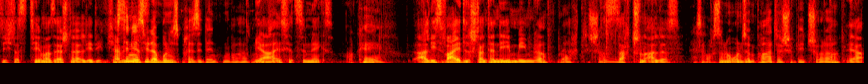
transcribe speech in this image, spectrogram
sich das Thema sehr schnell erledigt. Ich Ist denn jetzt wieder Bundespräsidentenwahl? Ja, ist jetzt demnächst. Okay. Alice Weidel stand ja neben ihm, ne? Ach du Schande. Das sagt schon alles. Das ist auch so eine unsympathische Bitch, oder? Ja.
